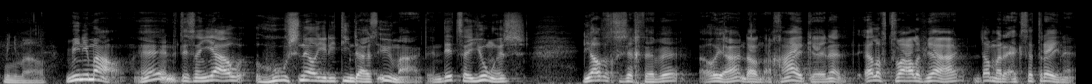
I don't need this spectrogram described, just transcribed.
Minimaal. Minimaal. Hè? En het is aan jou hoe snel je die 10.000 uur maakt. En dit zijn jongens die altijd gezegd hebben... oh ja, dan ga ik eh, 11, 12 jaar dan maar extra trainen.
